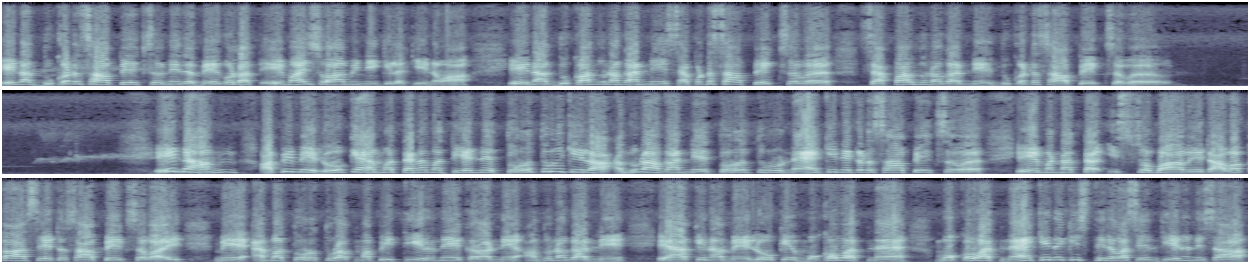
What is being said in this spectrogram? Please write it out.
එහෙනම් දුකට සාපේක්ෂව නේද මේගොල්ලොත් එමයයි ස්වාමිනී කියලා කියනවා. එහෙනම් දුක හඳුනාගන්නේ සැපට සාපේක්ෂව, සැප හඳුනාගන්නේ දුකට සාපේක්ෂව. එහෙනම් අපි මේ ලෝකයේ හැම තැනම තියෙන්නේ තොරතුරු කියලා අඳුනාගන්නේ තොරතුරු නැහැ කියන එකට සාපේක්ෂව. එහෙම නැත්නම් ඉස්වභාවයට අවකාශයට සාපේක්ෂවයි මේ හැම තොරතුරක්ම අපි තීරණය කරන්නේ අඳුනාගන්නේ. එයා කියන මේ ලෝකේ මොකවත් නැහැ මොකවත් නැහැ කියන එක ස්ථිර වශයෙන් තියෙන නිසා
